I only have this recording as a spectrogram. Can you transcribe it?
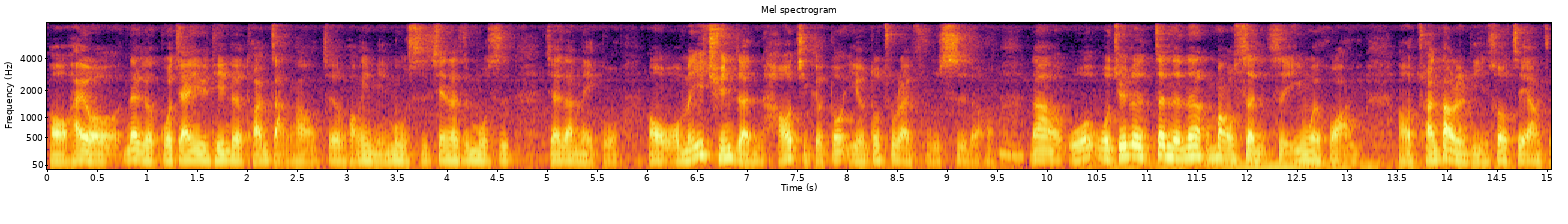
哦，还有那个国家音乐厅的团长哈，就是黄一鸣牧师，现在是牧师，现在在美国。哦，我们一群人好几个都也都出来服侍的哈。那我我觉得真的那个茂盛是因为话语，哦，传道人领受这样子，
